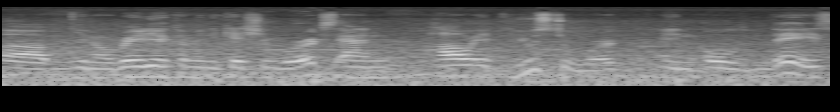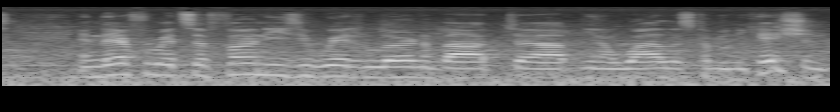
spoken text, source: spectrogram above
um, you know radio communication works and how it used to work in olden days, and therefore it's a fun, easy way to learn about uh, you know wireless communication.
